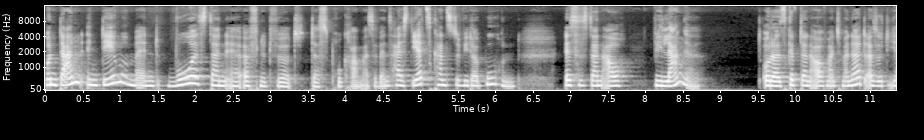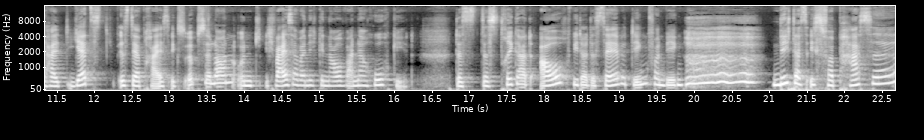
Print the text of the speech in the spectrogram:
und dann in dem Moment, wo es dann eröffnet wird, das Programm, also wenn es heißt, jetzt kannst du wieder buchen, ist es dann auch, wie lange? Oder es gibt dann auch manchmal nicht, also die halt jetzt ist der Preis XY und ich weiß aber nicht genau, wann er hochgeht. Das, das triggert auch wieder dasselbe Ding von wegen, nicht, dass ich es verpasse,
